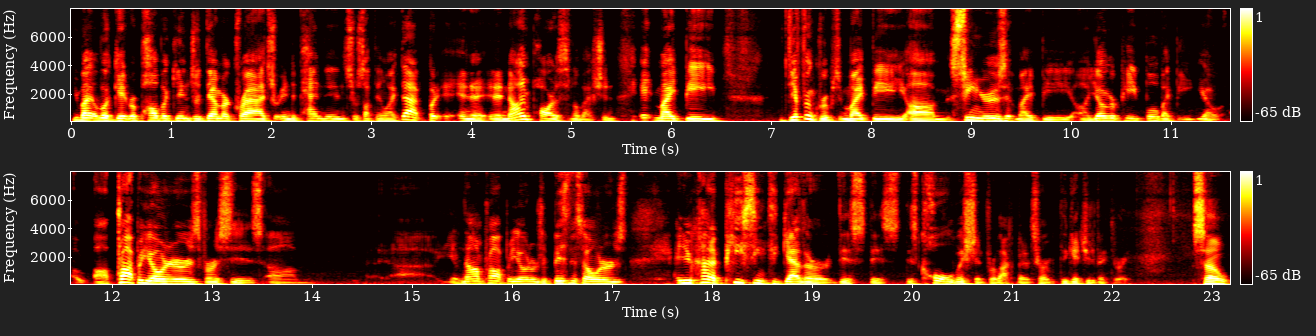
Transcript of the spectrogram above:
you might look at Republicans or Democrats or Independents or something like that. But in a, in a nonpartisan election, it might be different groups. It might be um, seniors. It might be uh, younger people. It might be you know uh, property owners versus um, uh, you know, non-property owners or business owners, and you're kind of piecing together this this this coalition, for lack of a better term, to get you to victory. So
